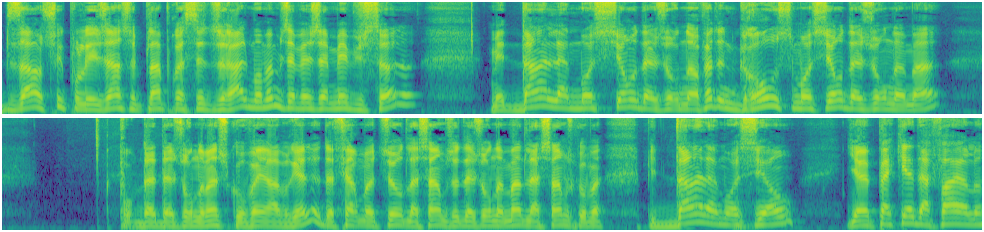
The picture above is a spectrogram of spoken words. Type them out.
bizarre. Je sais que pour les gens, sur le plan procédural, moi-même, j'avais jamais vu ça. là. Mais dans la motion d'ajournement, en fait, une grosse motion d'ajournement, d'ajournement jusqu'au 20 avril, de fermeture de la Chambre, d'ajournement de la Chambre jusqu'au 20. Puis dans la motion, il y a un paquet d'affaires, là.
